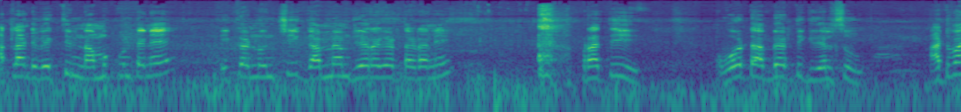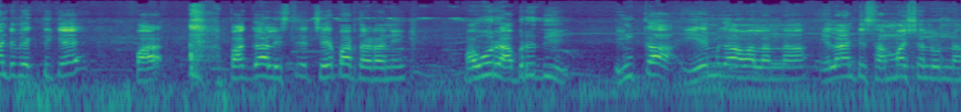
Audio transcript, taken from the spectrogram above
అట్లాంటి వ్యక్తిని నమ్ముకుంటేనే ఇక్కడ నుంచి గమ్యం చేరగడతాడని ప్రతి ఓటు అభ్యర్థికి తెలుసు. అటువంటి వ్యక్తికే ప పగ్గాలు ఇస్తే చేపడతాడని మా ఊరు అభివృద్ధి ఇంకా ఏమి కావాలన్నా ఎలాంటి సమస్యలున్నా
